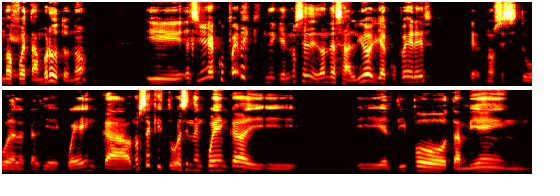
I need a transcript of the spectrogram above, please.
no fue tan bruto, ¿no? Y el señor Yacu Pérez, que no sé de dónde salió el Yacu Pérez, no sé si estuvo en la alcaldía de Cuenca, o no sé qué estuvo haciendo en Cuenca, y, y, el tipo también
